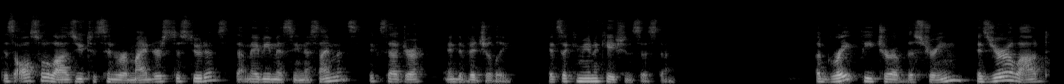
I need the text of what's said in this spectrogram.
This also allows you to send reminders to students that may be missing assignments, etc. individually. It's a communication system. A great feature of the stream is you're allowed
